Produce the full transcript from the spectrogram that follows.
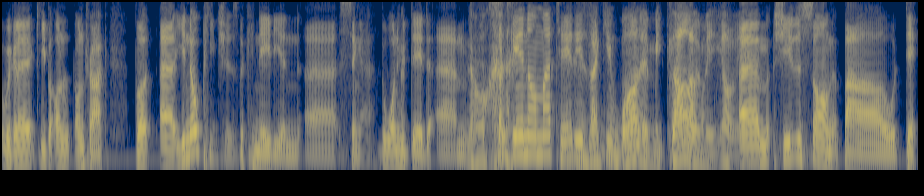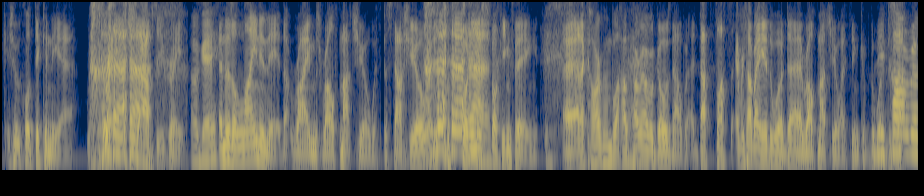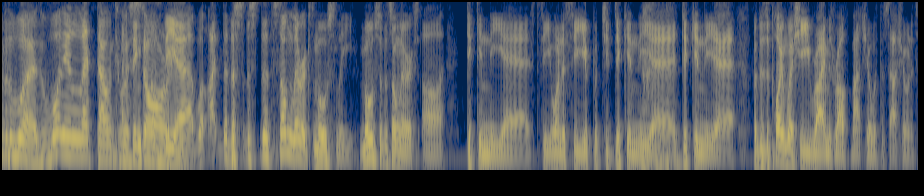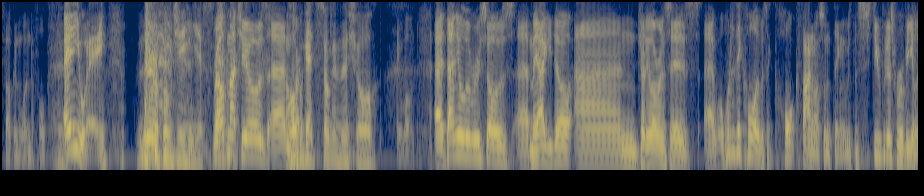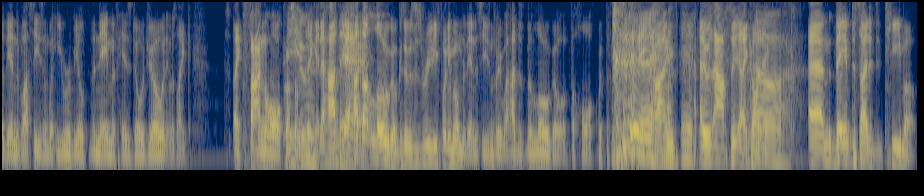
We're going to keep it on on track. But uh, you know Peaches, the Canadian uh, singer, the one who did um, No. "Sucking on My Titties Like You Wanted Me," calling me. Oh, yeah. Um, she did a song about Dick. She was called "Dick in the Air," which is great. which is absolutely great. okay. And there's a line in it that rhymes Ralph Macchio with pistachio, and it's the funniest fucking thing. Uh, and I can't remember how I can't remember how it goes now, but that's that's every time I hear the word uh, Ralph Macchio, I think of the you word can't remember the words. What they let down to I a think story. of the uh, well, I, the, the the song lyrics mostly. Most of the song lyrics are "dick in the air." So you want to see you put your dick in the air, dick in the air. But there's a point where she rhymes Ralph Macchio with pistachio, and it's fucking wonderful. Anyway, Lyrical genius. Ralph Macchio's. I Um, hope sorry. it gets sung in the show. It won't. Uh, Daniel LaRusso's uh, Miyagi-Do and Johnny Lawrence's, uh, what did they call it? It was like Hawk Fang or something. It was the stupidest reveal at the end of last season where he revealed the name of his dojo and it was like like Fang Hawk or It something. was- and it had it had that logo because it was this really funny moment at the end of season three where it had this- the logo of the hawk with the fucking snake fangs and it was absolutely iconic. Um, they've decided to team up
